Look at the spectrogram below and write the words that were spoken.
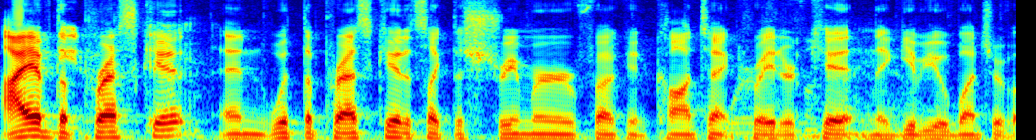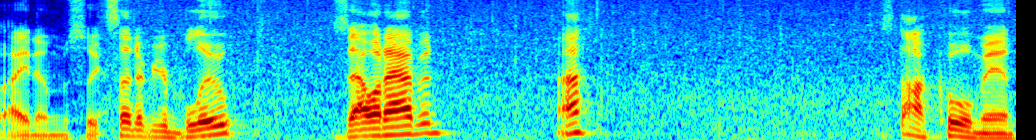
I have the need press this kit, gun. and with the press kit, it's like the streamer fucking content creator kit, and they give you a bunch of items. Like, set up your blue. Is that what happened? Huh? It's not cool, man.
